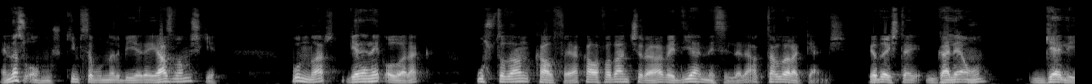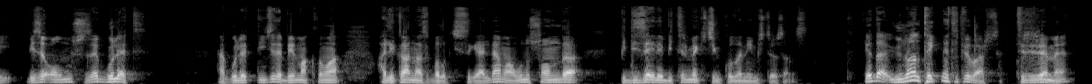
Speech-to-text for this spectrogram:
E nasıl olmuş? Kimse bunları bir yere yazmamış ki. Bunlar gelenek olarak ustadan kalfaya, kalfadan çırağa ve diğer nesillere aktarılarak gelmiş. Ya da işte galeon, geli, bize olmuş size gulet. Ha, gulet deyince de benim aklıma Halikarnas balıkçısı geldi ama bunu sonda bir dizeyle bitirmek için kullanayım istiyorsanız. Ya da Yunan tekne tipi var. Trireme.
